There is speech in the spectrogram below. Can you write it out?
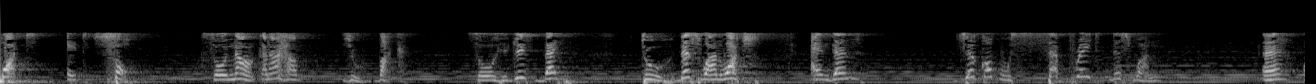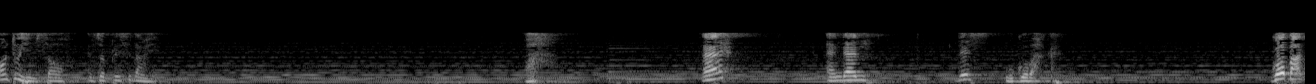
what it saw. So now, can I have you back? So he gives birth to this one, watch. And then Jacob will separate this one eh, unto himself. And so please sit down here. Wow. Eh? And then this will go back. Go back.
